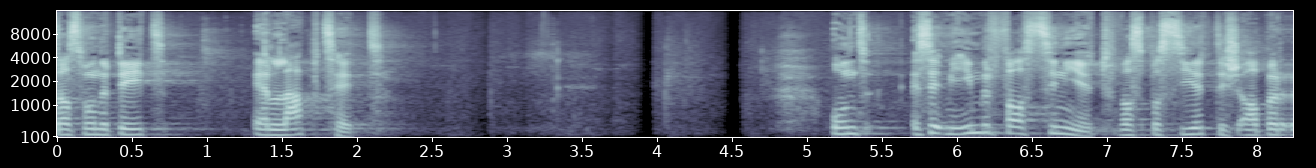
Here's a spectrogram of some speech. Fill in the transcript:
Das, was er dort erlebt hat. Und es hat mich immer fasziniert, was passiert ist. Aber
